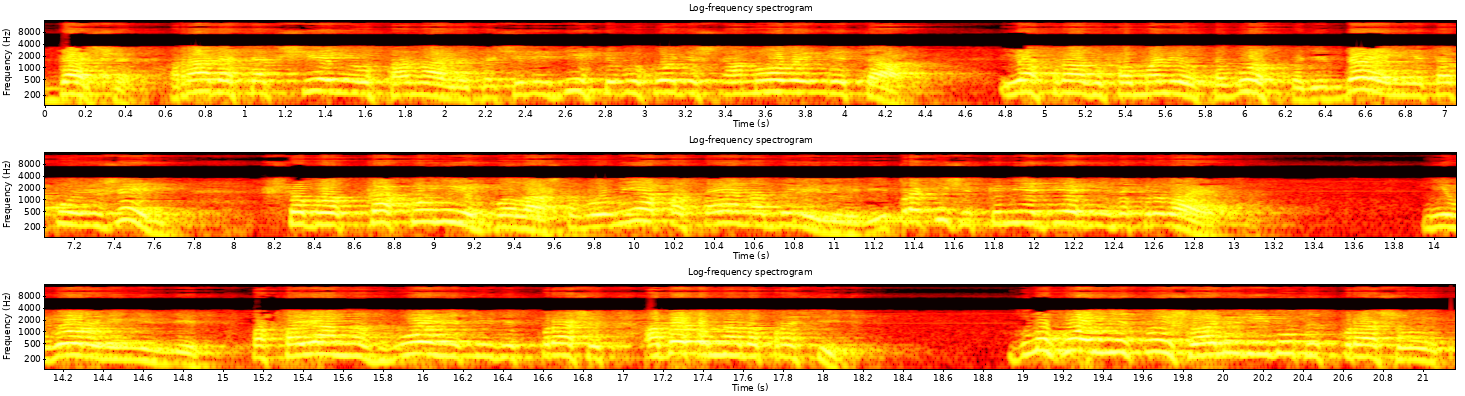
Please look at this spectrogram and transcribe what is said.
Дальше. Радость общения устанавливается. Через них ты выходишь на новый этап. И я сразу помолился, Господи, дай мне такую жизнь, чтобы как у них была, чтобы у меня постоянно были люди. И практически у меня дверь не закрывается. Ни в городе, ни здесь. Постоянно звонят люди, спрашивают, об этом надо просить. Глухой не слышу, а люди идут и спрашивают.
